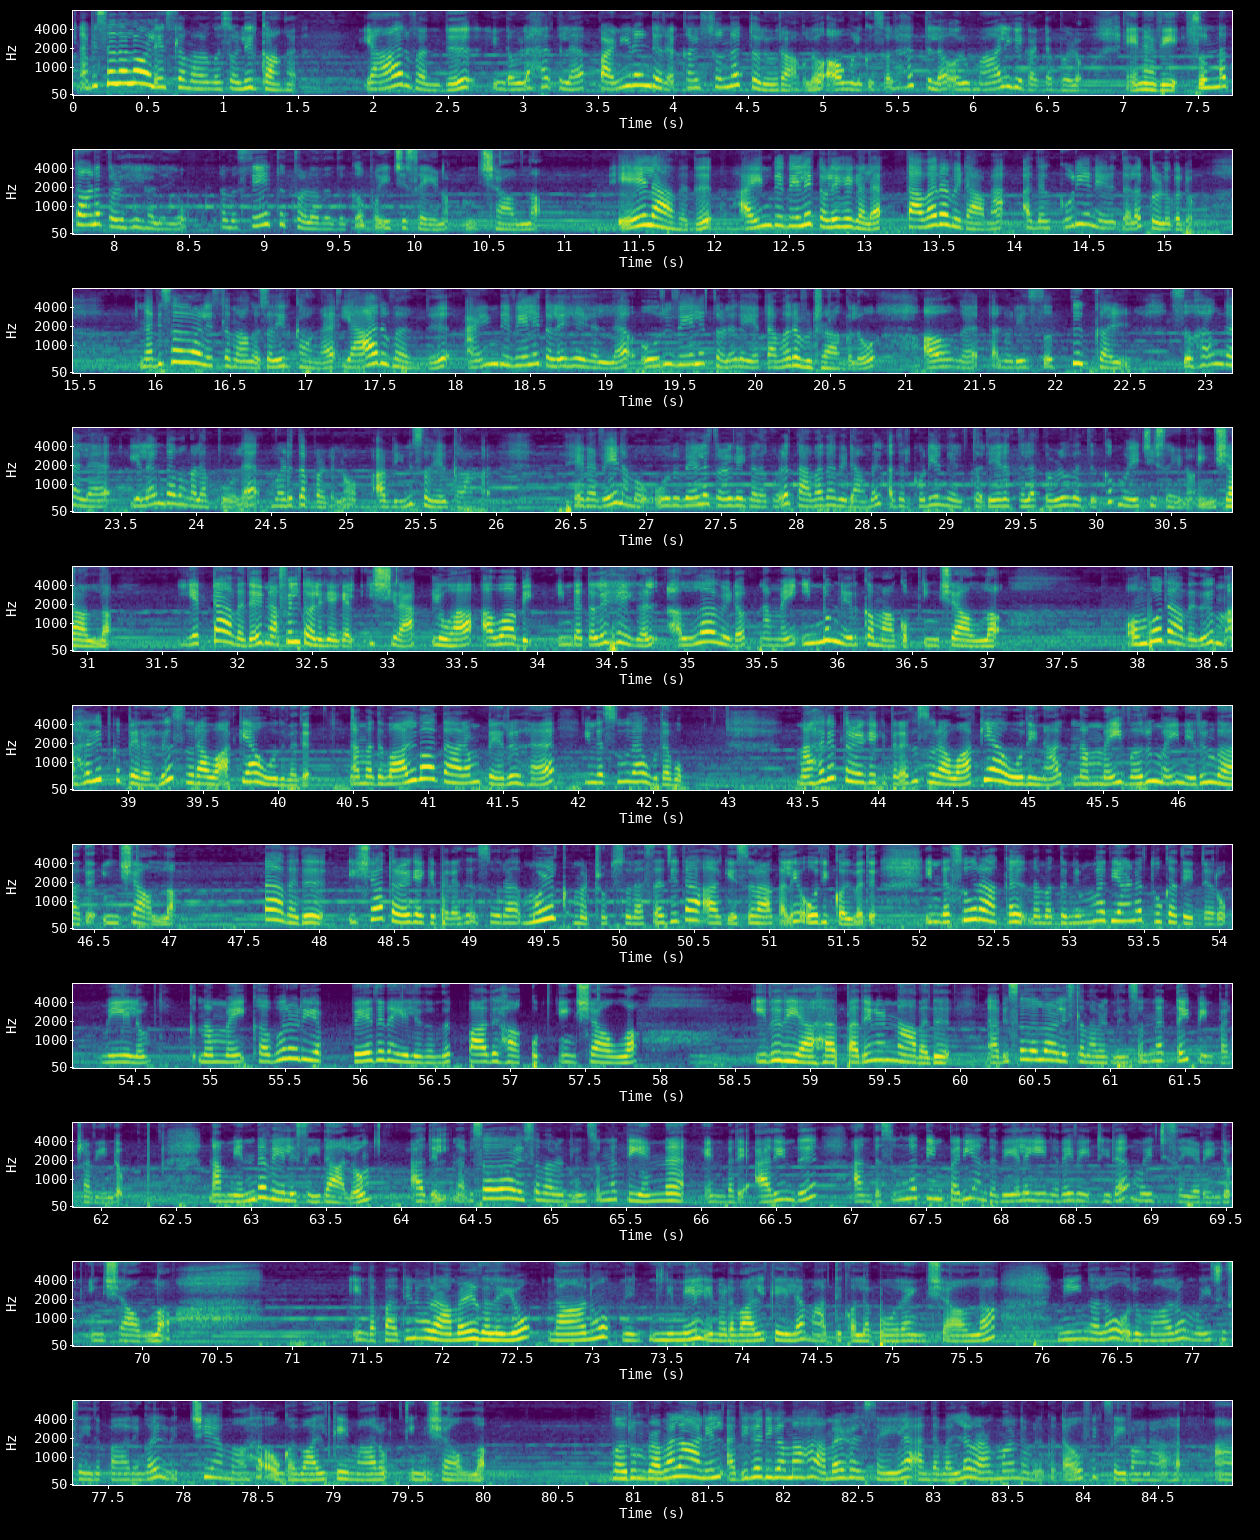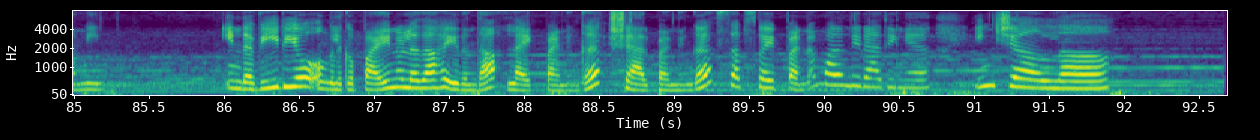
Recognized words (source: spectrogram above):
நபிசல்லா அலிஸ்லாம் அவங்க சொல்லியிருக்காங்க யார் வந்து இந்த உலகத்தில் பன்னிரெண்டு ரெக்கை சுண்ணத் தொழுகிறாங்களோ அவங்களுக்கு சுலகத்தில் ஒரு மாளிகை கட்டப்படும். எனவே சுண்ணத்தான தொழுகைகளையும் நம்ம சேர்த்து தொழுவதற்கு முயற்சி செய்யணும் இன்ஷா ஏழாவது ஐந்து வேளை தொழுகைகளை தவற விடாமல் அதற்குரிய நேரத்தில் தொழுகணும். நபிசல்லா அலிஸ்லம் அவங்க சொல்லியிருக்காங்க யார் வந்து ஐந்து வேலை தொழுகைகளில் ஒரு வேலை தொழுகையை தவற விடுறாங்களோ அவங்க தன்னுடைய சொத்துக்கள் சுகங்களை இழந்தவங்களை போல வருத்தப்படணும் அப்படின்னு சொல்லியிருக்காங்க. எனவே நம்ம ஒரு வேலை தொழுகைகளை கூட தவற விடாமல் அதற்குரிய நேரத்தில் தொழுவதற்கு முயற்சி செய்யணும் இன்ஷா எட்டாவது நஃபில் தொழுகைகள் இஷ்ராக் லுஹா அவாபி. இந்த தொழுகைகள் அல்லாவிடம் நம்மை இன்னும் நெருக்கமாகும் இன்ஷா அல்லா ஒன்பதாவது மகரிப்க்கு பிறகு சூரா வாக்கியா ஊதுவது நமது வாழ்வாதாரம் பெருக இந்த சூரா உதவும். மகரிப் தொழுகைக்கு பிறகு சூரா வாக்கியா ஓதினால் நம்மை வறுமை நெருங்காது இன்ஷா அல்லா அதாவது இஷா தொழுகைக்கு பிறகு சூரா முல்க் மற்றும் சூரா சஜிதா ஆகிய சூறாக்களை ஓதிக்கொள்வது. இந்த சூறாக்கள் நமக்கு நிம்மதியான தூக்கத்தை தரும். மேலும் நம்மை கபருடைய வேதனையிலிருந்து பாதுகாக்கும் இன்ஷா அல்லா இறுதியாக பதினொன்றாவது நபிசல்லா அலிஸ்லாம் அவர்களின் சொன்னத்தை பின்பற்ற வேண்டும். நாம் எந்த வேலை செய்தாலும் அதில் நபிசல்லா அலிஸ்லாம் அவர்களின் சொன்னத்து என்ன என்பதை அறிந்து அந்த சுண்ணத்தின்படி அந்த வேலையை நிறைவேற்றிட முயற்சி செய்ய வேண்டும் இன்ஷா அல்லா இந்த பதினோரு அமல்களையும் நானும் இனிமேல் என்னோட வாழ்க்கையில் மாற்றிக்கொள்ள போகிறேன் இன்ஷா அல்லா நீங்களும் ஒரு மாதம் முயற்சி செய்து பாருங்கள் நிச்சயமாக உங்கள் வாழ்க்கை மாறும் இன்ஷா அல்லா வரும் ரமலானில் அதிக அதிகமாக அமல்கள் செய்ய அந்த வல்ல ரஹ்மான் நம்மளுக்கு தௌஃபிக் செய்வானாக. ஆமீன். இந்த வீடியோ உங்களுக்கு பயனுள்ளதாக இருந்தால் லைக் பண்ணுங்கள் ஷேர் பண்ணுங்கள் சப்ஸ்கிரைப் பண்ண மறந்துடாதீங்க இன்ஷா அல்லா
